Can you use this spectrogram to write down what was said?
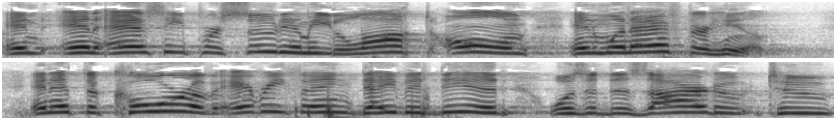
And, and as he pursued him, he locked on and went after him. And at the core of everything David did was a desire to, to,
